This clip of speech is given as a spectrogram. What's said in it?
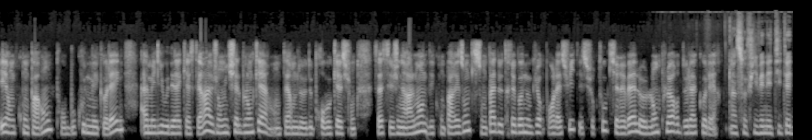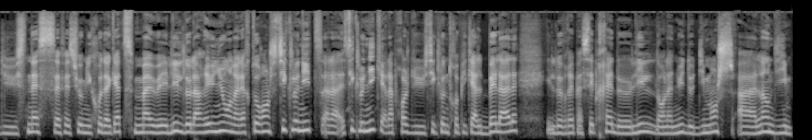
Et en comparant, pour beaucoup de mes collègues, Amélie Oudéa Castera Jean-Michel Blanquer en termes de, de provocation. Ça, c'est généralement des comparaisons qui sont pas de très bonne augure pour la suite et surtout qui révèlent l'ampleur de la colère. Sophie Vénétité du SNES FSU au micro d'Agathe Maheué. L'île de la Réunion en alerte orange cyclonique à la, cyclonique à l'approche du cyclone tropical Bellal. Il devrait passer près de l'île dans la nuit de dimanche à lundi.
